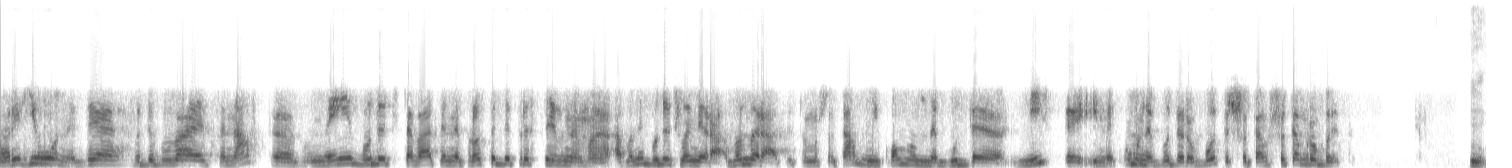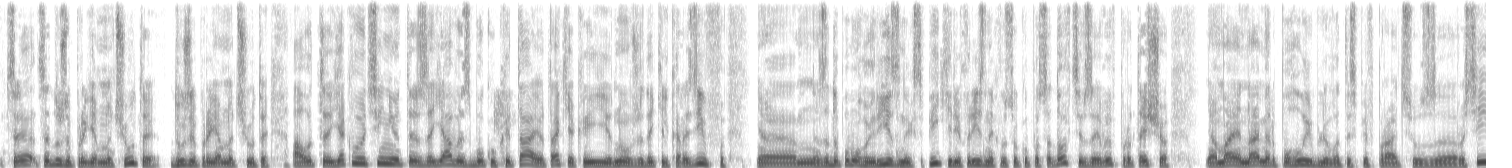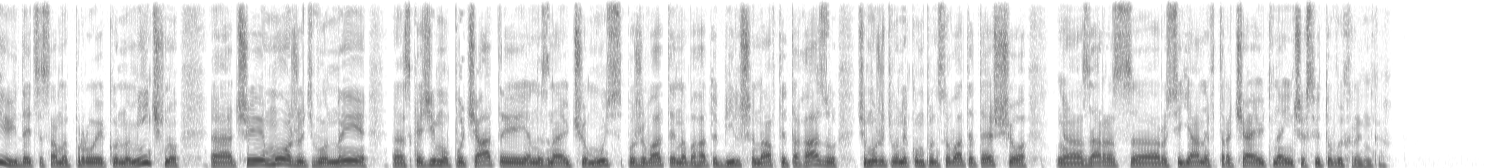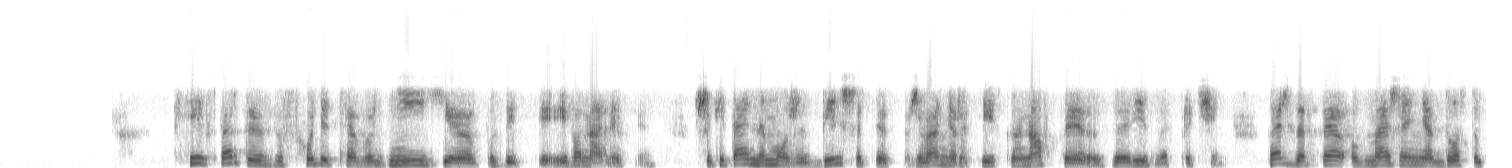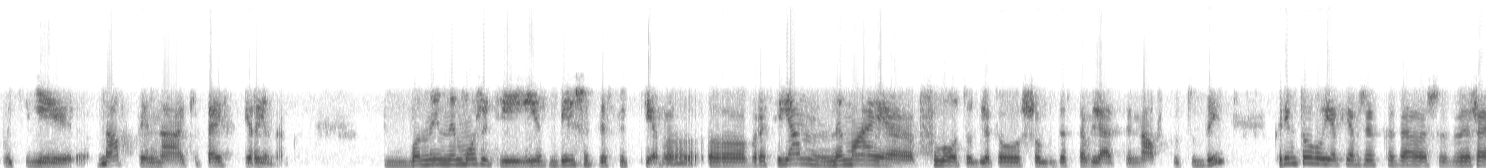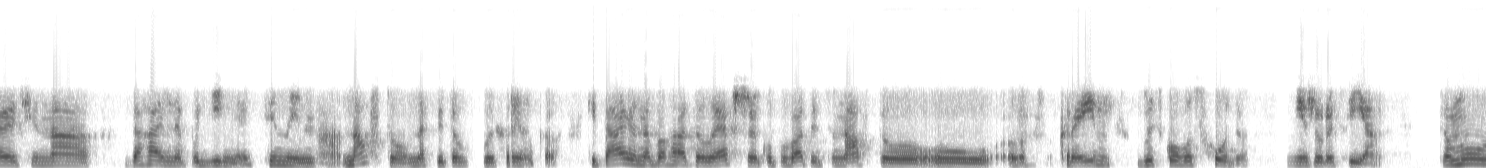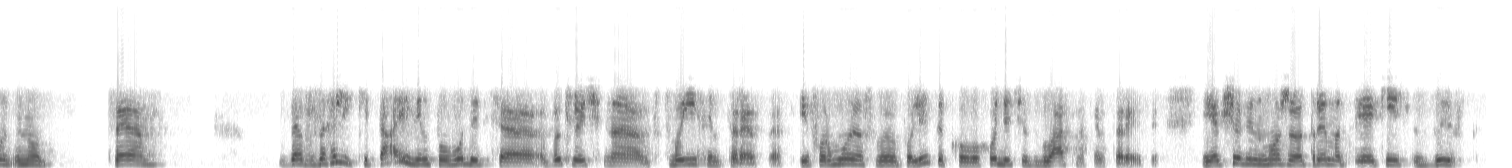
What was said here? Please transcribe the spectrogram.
регіони, де видобувається нафта, вони будуть ставати не просто депресивними, а вони будуть вимирати, тому що там нікому не буде місця і нікому не буде роботи, що там, що там робити. Ну, Це, це дуже приємно чути. Дуже приємно чути. А от е, як ви оцінюєте заяви з боку Китаю, так який ну вже декілька разів е, за допомогою різних спікерів, різних високопосадовців заявив про те, що е, має намір поглиблювати співпрацю з Росією. Йдеться саме про економічну. Е, чи можуть вони, е, скажімо, почати, я не знаю, чомусь споживати набагато більше нафти та газу? Чи можуть вони компенсувати те, що е, зараз росіяни втрачають на інших світових ринках? Всі експерти сходяться в одній е, позиції і в аналізі, що Китай не може збільшити споживання російської нафти з різних причин. Перш за все, обмеження доступу цієї нафти на китайський ринок. Вони не можуть її збільшити суттєво. Е, В росіян немає флоту для того, щоб доставляти нафту туди. Крім того, як я вже сказала, що зважаючи на загальне падіння ціни на нафту на світових ринках, Китаю набагато легше купувати цю нафту у е, країн близького сходу ніж у росіян. Тому ну це взагалі Китай він поводиться виключно в своїх інтересах і формує свою політику, виходячи з власних інтересів. І якщо він може отримати якийсь зиск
